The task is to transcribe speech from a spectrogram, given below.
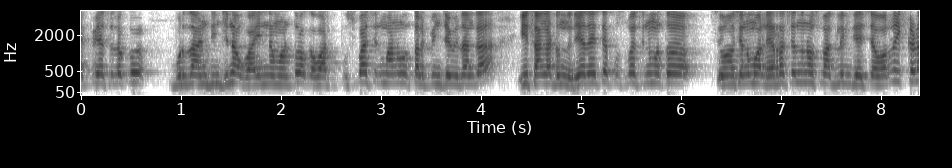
ఐపీఎస్లకు బురద అంటించిన వైన్యం అంటూ ఒక వార్త. పుష్ప సినిమాను తలపించే విధంగా ఈ సంఘటన ఉంది. ఏదైతే పుష్ప సినిమాతో సినిమాలు ఎర్రచందనం స్మగ్లింగ్ చేసేవాళ్ళు ఇక్కడ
